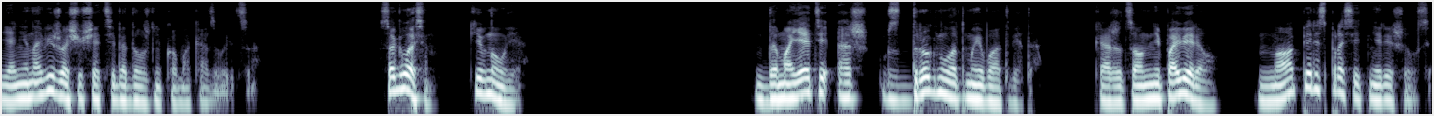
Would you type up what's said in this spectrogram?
Я ненавижу ощущать себя должником, оказывается. Согласен, кивнул я. Дамаяти аж вздрогнул от моего ответа. Кажется, он не поверил, но переспросить не решился.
